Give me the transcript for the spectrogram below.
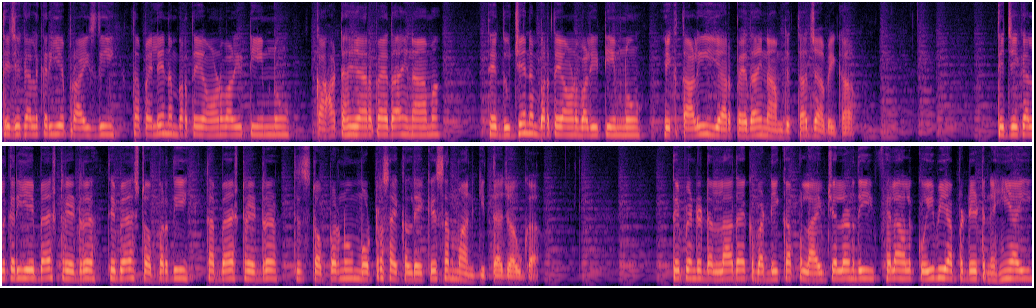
ਤੇ ਜੇ ਗੱਲ ਕਰੀਏ ਪ੍ਰਾਈਜ਼ ਦੀ, ਤਾਂ ਪਹਿਲੇ ਨੰਬਰ ਤੇ ਆਉਣ ਵਾਲੀ ਟੀਮ ਨੂੰ 61000 ਰੁਪਏ ਦਾ ਇਨਾਮ ਤੇ ਦੂਜੇ ਨੰਬਰ ਤੇ ਆਉਣ ਵਾਲੀ ਟੀਮ ਨੂੰ 41000 ਰੁਪਏ ਦਾ ਇਨਾਮ ਦਿੱਤਾ ਜਾਵੇਗਾ। ਤੇ ਜੇ ਗੱਲ ਕਰੀਏ ਬੈਸਟ ਟ੍ਰੇਡਰ ਤੇ ਬੈਸਟ ਸਟਾਪਰ ਦੀ, ਤਾਂ ਬੈਸਟ ਟ੍ਰੇਡਰ ਤੇ ਸਟਾਪਰ ਨੂੰ ਮੋਟਰਸਾਈਕਲ ਦੇ ਕੇ ਸਨਮਾਨ ਕੀਤਾ ਜਾਊਗਾ। ਤੇ ਪਿੰਡ ਡੱਲਾ ਦਾ ਕਬੱਡੀ ਕੱਪ ਲਾਈਵ ਚੱਲਣ ਦੀ ਫਿਲਹਾਲ ਕੋਈ ਵੀ ਅਪਡੇਟ ਨਹੀਂ ਆਈ।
